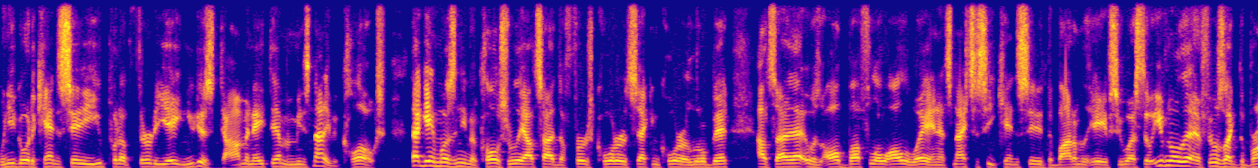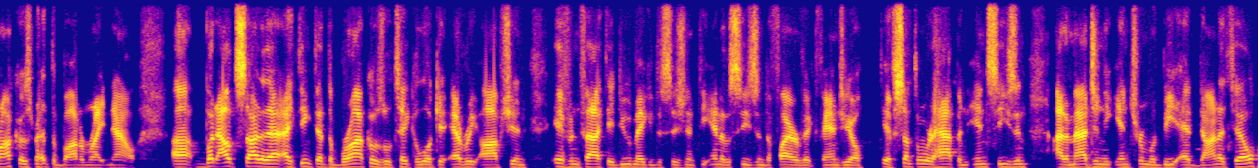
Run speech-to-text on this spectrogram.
when you go to Kansas City, you put up 38 and you just dominate them. I mean, it's not even close. That game wasn't even close, really, outside the first quarter, second quarter, a little bit. Outside of that, it was all Buffalo all the way. And it's nice to see Kansas City at the bottom of the AFC West. So even though that it feels like the Broncos are at the bottom right now, uh, but outside of that, I think that the Broncos will take a look at every option if, in fact, they do make a decision at the end of the season to fire Vic Fangio. If something were to happen in season. I'd imagine the interim would be Ed Donatell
